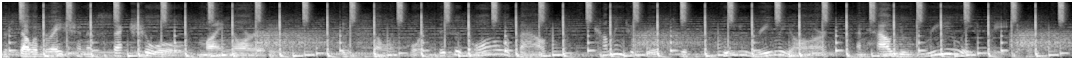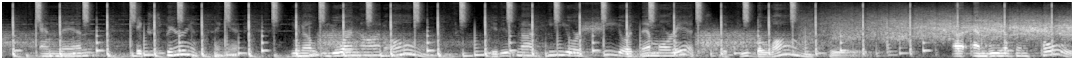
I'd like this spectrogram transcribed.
the celebration of sexual minorities is so important. This is all about coming to grips with who you really are and how you really feel, and then experiencing it. You know, you are not owned. It is not he or she or them or it that you belong to. Uh, and we have been told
